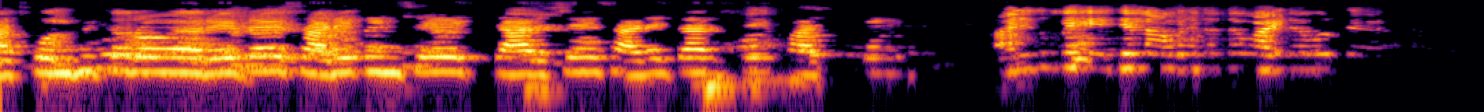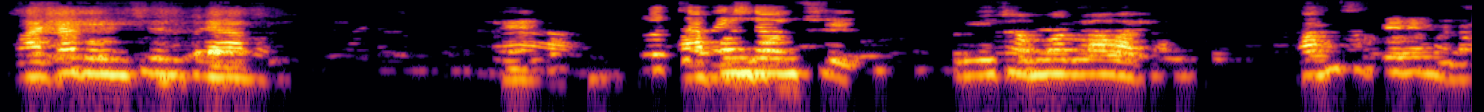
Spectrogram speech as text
आज कोलबीचा रेट आहे साडेतीनशे चारशे साडेचारशे पाचशे. आणि तुम्ही हे जे लावले आता वाट्यावर वाटा दोनशे रुपये हा बघ. रोजच्या आपण पेक्षा दोनशे. हे शंभरला वाटा. बाबू सुट्टे रे मला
